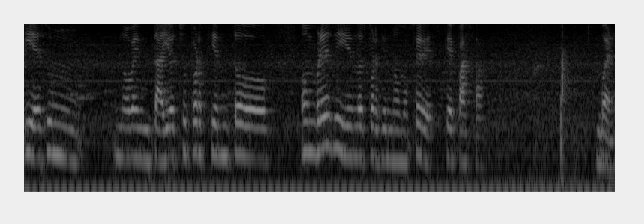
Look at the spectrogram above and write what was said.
y es un 98% hombres y un 2% mujeres? ¿Qué pasa? Bueno,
